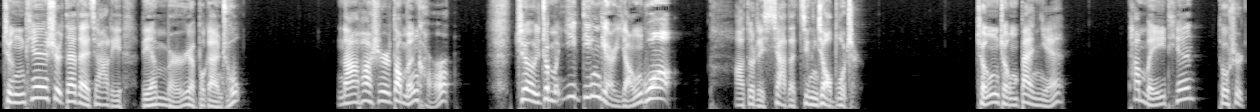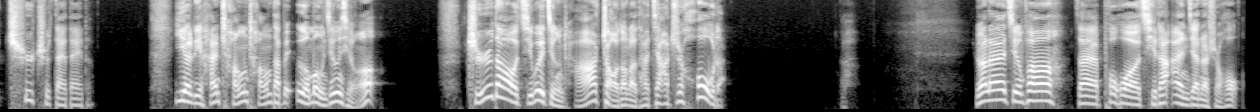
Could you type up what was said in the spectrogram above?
整天是待在家里，连门也不敢出，哪怕是到门口，只要有这么一丁点阳光，她都得吓得惊叫不止。整整半年，她每天都是痴痴呆呆的，夜里还常常的被噩梦惊醒，直到几位警察找到了她家之后的。原来警方在破获其他案件的时候，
